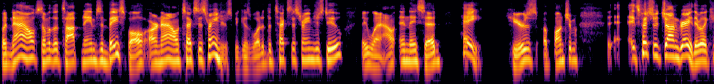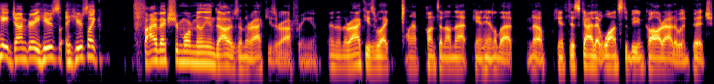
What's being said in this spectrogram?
But now some of the top names in baseball are now Texas Rangers because what did the Texas Rangers do? They went out and they said, "Hey, here's a bunch of especially Jon Gray. They were like, "Hey, Jon Gray, here's here's like five extra more million dollars than the Rockies are offering you." And then the Rockies were like, ah, "Punting on that, can't handle that. No. This guy that wants to be in Colorado and pitch,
